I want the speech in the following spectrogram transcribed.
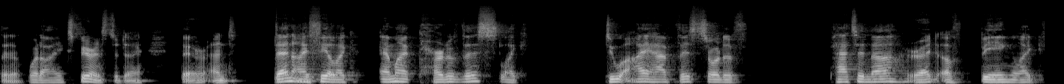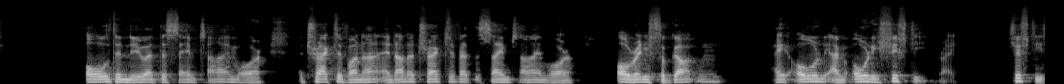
the, what I experienced today there. And then I feel like, am I part of this? Like, do I have this sort of patina, right, of being like old and new at the same time, or attractive and unattractive at the same time, or already forgotten? I only, I'm only 50, right? 50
